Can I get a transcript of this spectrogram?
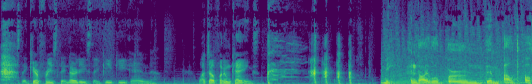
stay carefree, stay nerdy, stay geeky, and watch out for them Kangs. Me and I will burn them out of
